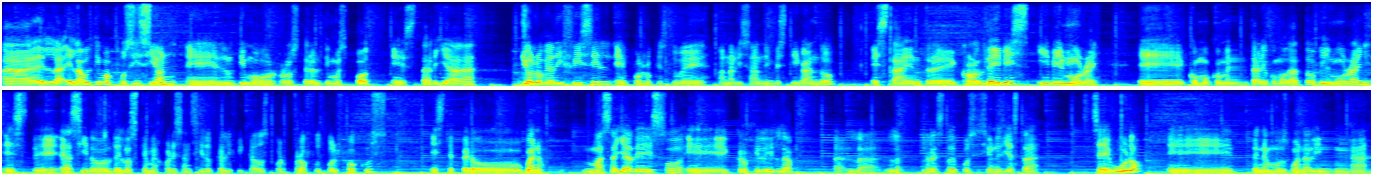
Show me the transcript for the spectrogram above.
Ah, en, la, última posición, el último roster, el último spot, estaría, yo lo veo difícil eh, por lo que estuve analizando, investigando, está entre Carl Davis y Bill Murray. Eh, como comentario, como dato, Bill Murray este, ha sido de los que mejores han sido calificados por Pro Football Focus. Este, pero bueno, más allá de eso, eh, creo que el resto de posiciones ya está seguro. tenemos buena línea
